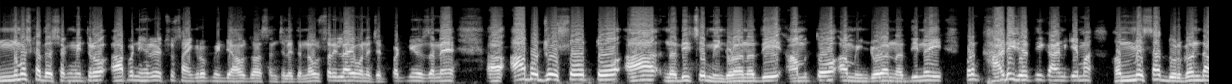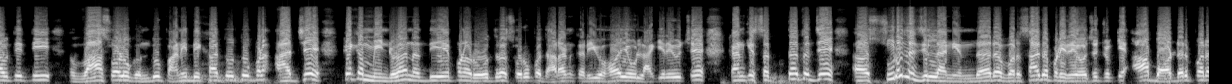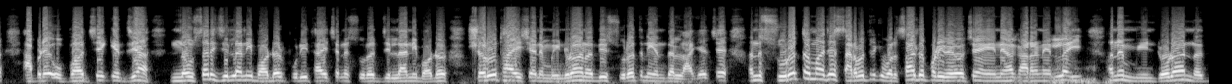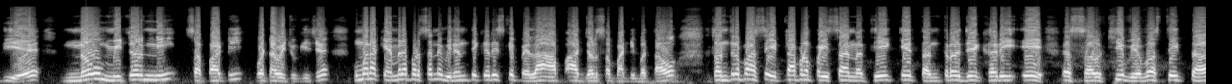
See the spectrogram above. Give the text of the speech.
નમસ્કાર દર્શક મિત્રો, આપ નિહાળી છો સાઈ ગ્રુપ મીડિયા હાઉસ દ્વારા સંચાલિત નવસારી લાઈવ અને ઝટપટ ન્યૂઝ. અને આપ જોશો તો આ નદી છે મીંડોળા નદી. આમ તો આ મીંડોળા નદી નહીં, પણ ખાડી જ હતી કારણ કે એમાં હંમેશા દુર્ગંધ આવતી હતી. વાસવાળું ગંદુ પાણી દેખાતું હતું. પણ આજે કંઈક મીંડોળા નદીએ પણ રૌદ્ર સ્વરૂપ ધારણ કર્યું હોય એવું લાગી રહ્યું છે. કારણ કે સતત જે સુરત જિલ્લાની અંદર વરસાદ પડી રહ્યો છે, જોકે આ બોર્ડર પર આપણે ઊભા છે કે જ્યાં નવસારી જિલ્લાની બોર્ડર પૂરી થાય છે અને સુરત જિલ્લાની બોર્ડર શરૂ થાય છે અને મીંઢોળા નદી સુરતની અંદર લાગે છે અને સુરતમાં જે સાર્વત્રિક વરસાદ પડી રહ્યો છે એના કારણે લઈ અને મીંઢોળા નદીએ નવ મીટરની સપાટી વટાવી ચૂકી છે. હું મારા કેમેરા પર્સનને વિનંતી કરીશ કે પહેલા આપ આ જળ સપાટી બતાવો. તંત્ર પાસે એટલા પણ પૈસા નથી કે તંત્ર જે ખરી એ સરખી વ્યવસ્થિત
